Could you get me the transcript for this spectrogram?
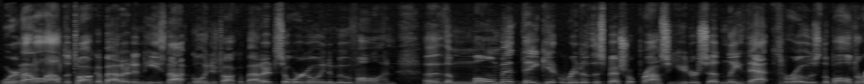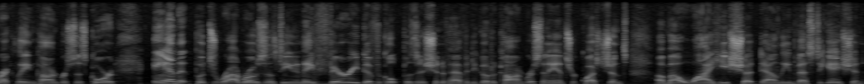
we're not allowed to talk about it, and he's not going to talk about it, so we're going to move on. Uh, the moment they get rid of the special prosecutor, suddenly that throws the ball directly in Congress's court, and it puts Rod Rosenstein in a very difficult position of having to go to Congress and answer questions about why he shut down the investigation.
